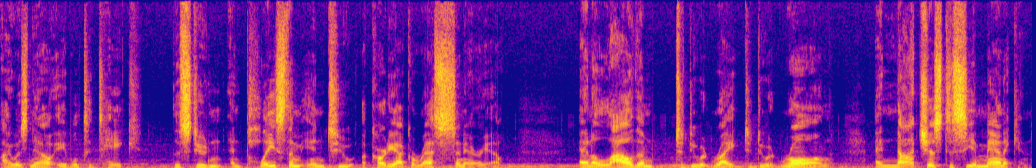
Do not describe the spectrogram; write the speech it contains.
I was now able to take the student and place them into a cardiac arrest scenario and allow them to do it right, to do it wrong, and not just to see a manikin,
